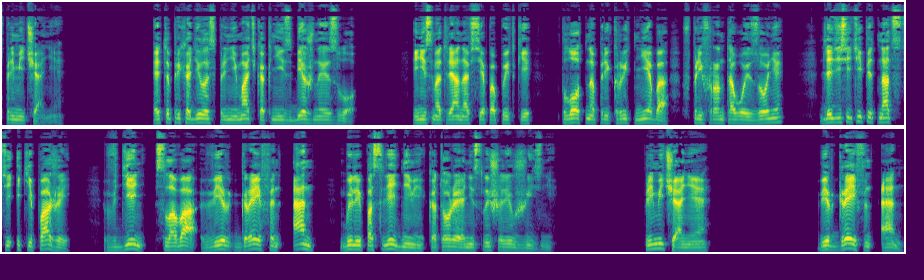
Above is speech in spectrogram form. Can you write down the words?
примечания. Это приходилось принимать как неизбежное зло. И несмотря на все попытки плотно прикрыть небо в прифронтовой зоне, для 10-15 экипажей в день слова «Wir greifen an» были последними, которые они слышали в жизни. Примечание. «Wir greifen an»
